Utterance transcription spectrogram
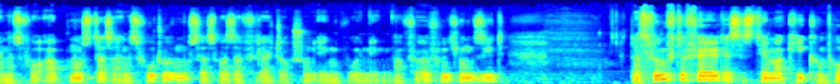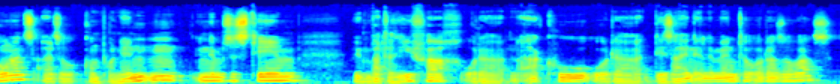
eines Vorabmusters, eines Fotomusters, was er vielleicht auch schon irgendwo in irgendeiner Veröffentlichung sieht. Das fünfte Feld ist das Thema Key Components, also Komponenten in dem System, wie ein Batteriefach oder ein Akku oder Designelemente oder sowas.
